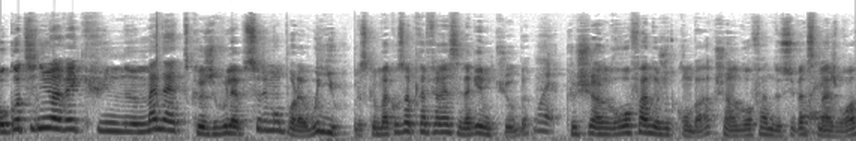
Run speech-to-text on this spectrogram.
On continue avec une manette que je voulais absolument pour la Wii U, parce que ma console préférée c'est la GameCube, Ouais. que je suis un gros fan de jeux de combat, que je suis un gros fan de Super Ouais. Smash Bros,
